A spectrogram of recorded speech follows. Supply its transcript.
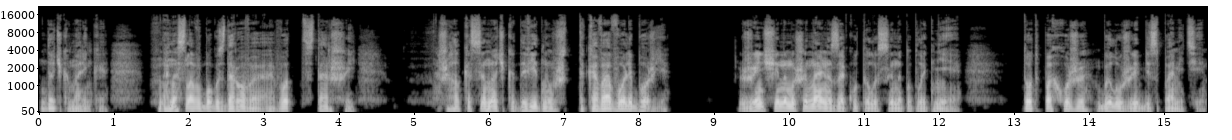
Дочка маленькая. Она, слава богу, здорова, а вот старший... Жалко сыночка, да видно уж, такова воля Божья. Женщина машинально закутала сына поплотнее. Тот, похоже, был уже без памяти.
